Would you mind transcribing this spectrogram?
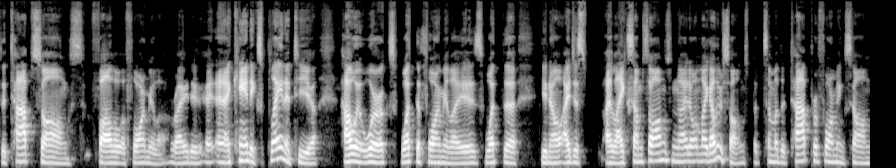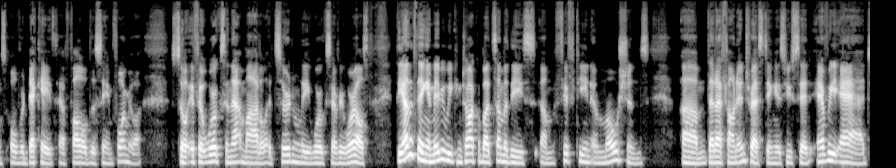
the top songs, follow a formula, right? And I can't explain it to you how it works, what the formula is, what the, you know, I just I like some songs and I don't like other songs, but some of the top performing songs over decades have followed the same formula. So if it works in that model, it certainly works everywhere else. The other thing, and maybe we can talk about some of these um, 15 emotions um, that I found interesting, is you said every ad,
